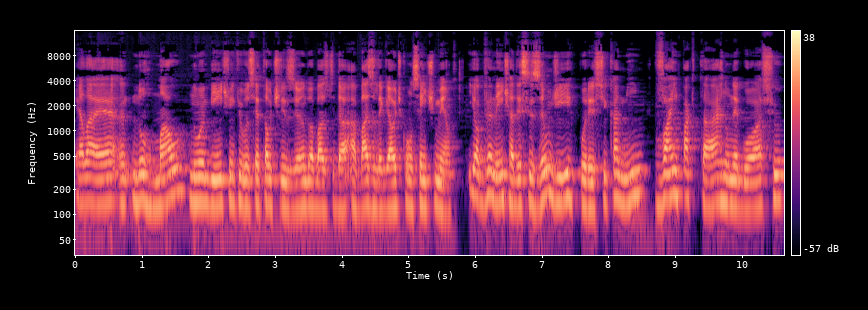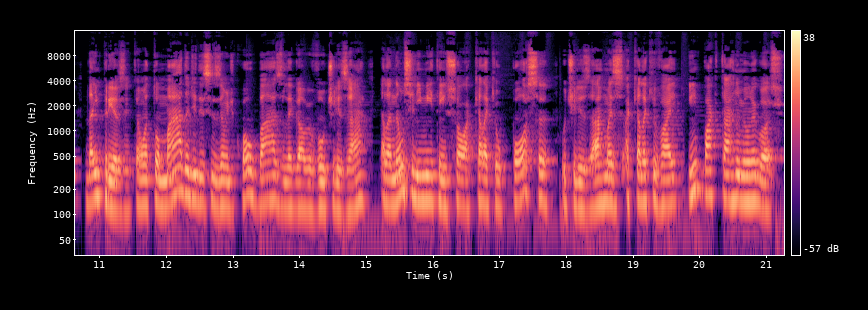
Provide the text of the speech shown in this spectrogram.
ela é normal no ambiente em que você está utilizando a base, de, a base legal de consentimento consentimento. E, obviamente, a decisão de ir por este caminho vai impactar no negócio da empresa. Então, a tomada de decisão de qual base legal eu vou utilizar, ela não se limita em só aquela que eu possa utilizar, mas aquela que vai impactar no meu negócio.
